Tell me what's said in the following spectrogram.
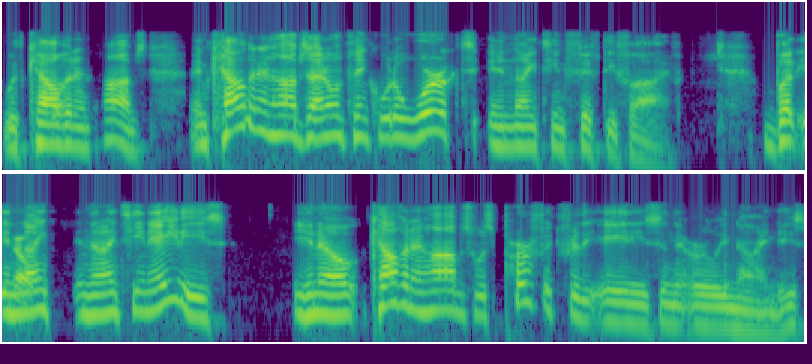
with Calvin and Hobbes. And Calvin and Hobbes, I don't think would have worked in 1955. But in, No. nine in the 1980s, you know, Calvin and Hobbes was perfect for the 80s and the early 90s.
